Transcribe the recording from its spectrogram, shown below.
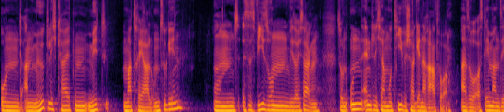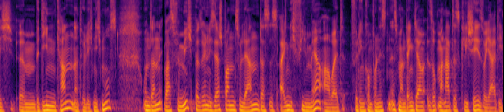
und an Möglichkeiten mit Material umzugehen und es ist wie so ein, wie soll ich sagen, so ein unendlicher motivischer Generator also aus dem man sich ähm, bedienen kann, natürlich nicht muss. Und dann war es für mich persönlich sehr spannend zu lernen, dass es eigentlich viel mehr Arbeit für den Komponisten ist. Man denkt ja, so, man hat das Klischee, so ja, die,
